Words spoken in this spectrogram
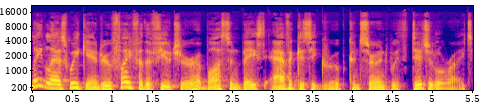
Late last week, Andrew, Fight for the Future, a Boston based advocacy group concerned with digital rights,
